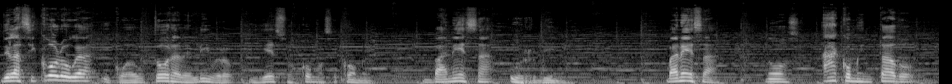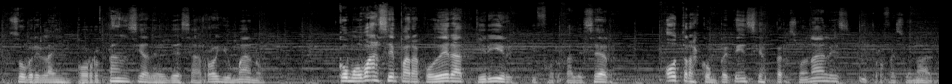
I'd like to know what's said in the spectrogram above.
de la psicóloga y coautora del libro Y eso cómo se come, Vanessa Urbina. Vanessa nos ha comentado sobre la importancia del desarrollo humano como base para poder adquirir y fortalecer otras competencias personales y profesionales.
